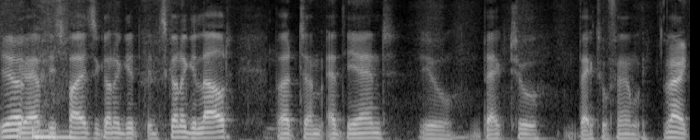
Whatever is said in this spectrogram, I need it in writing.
you have these fights. You're gonna get it's gonna get loud, but um, at the end you back to back to family. Like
